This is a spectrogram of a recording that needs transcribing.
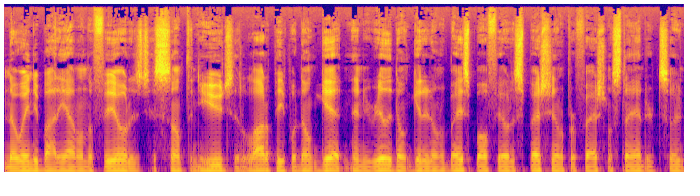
no anybody out on the field is just something huge that a lot of people don't get, and you really don't get it on a baseball field, especially on a professional standard. So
